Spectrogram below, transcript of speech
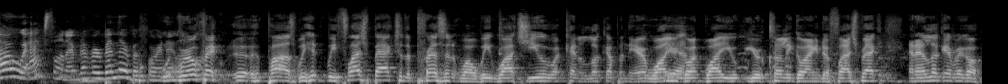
Oh, excellent! I've never been there before. and Real quick, uh, pause. We hit. We flash back to the present while we watch you kind of look up in the air while Yeah. you're going, while you, you're clearly going into a flashback. And I look at him and go,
